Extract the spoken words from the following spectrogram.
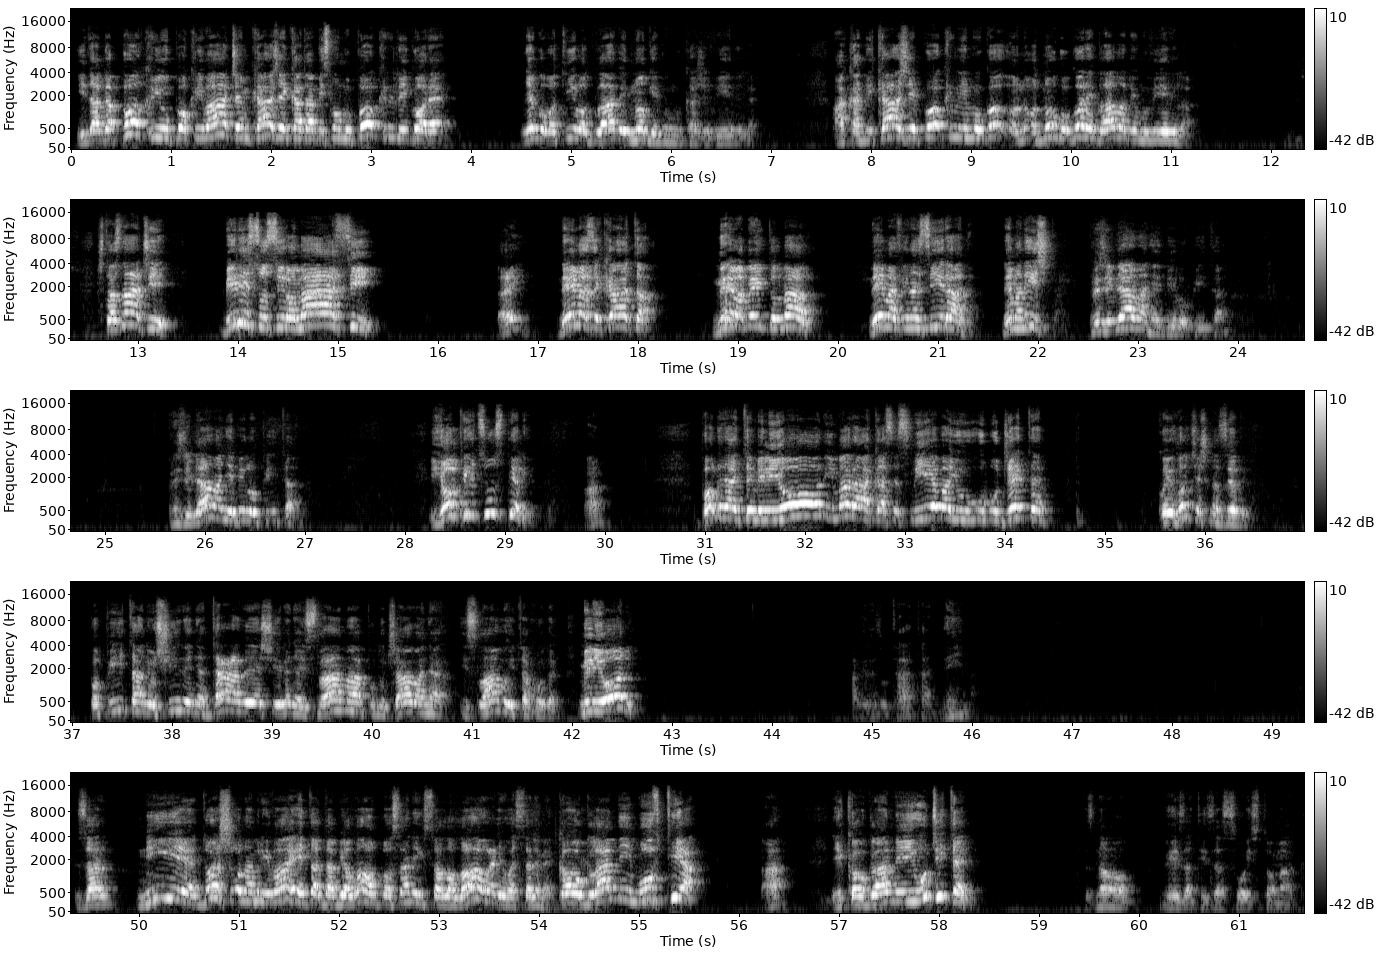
i da ga pokriju pokrivačem, kaže, kada bismo mu pokrili gore, njegovo tijelo od glave, noge bi mu, kaže, virile. A kad bi, kaže, pokrili mu go, od nogu gore, glava bi mu virila. Šta znači? Bili su siromasi. Ej? Nema zekata. Nema bejtul mal. Nema finansiranja. Nema ništa. Preživljavanje je bilo u pitanju. Preživljavanje je bilo u pitanju. I opet su uspjeli. A? Pogledajte, milioni maraka se slijevaju u budžete koje hoćeš na zemlji. Po pitanju širenja dave, širenja islama, podučavanja islamu i tako dalje. Milioni! Ali rezultata nema. Zar nije došlo nam rivajeta da bi Allah poslanik sallallahu alaihi wasallam kao glavni muftija a? i kao glavni učitelj znao vezati za svoj stomak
